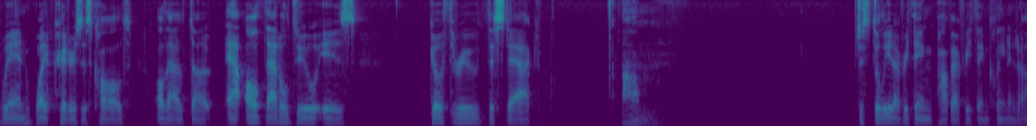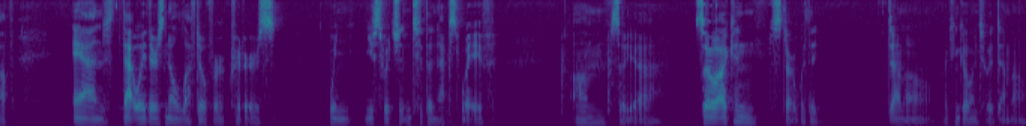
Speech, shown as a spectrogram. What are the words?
when wipe critters is called, all that uh, all that'll do is go through the stack, um, just delete everything, pop everything, clean it up, and that way there's no leftover critters when you switch into the next wave. Um, so yeah. So I can start with a demo. I can go into a demo.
